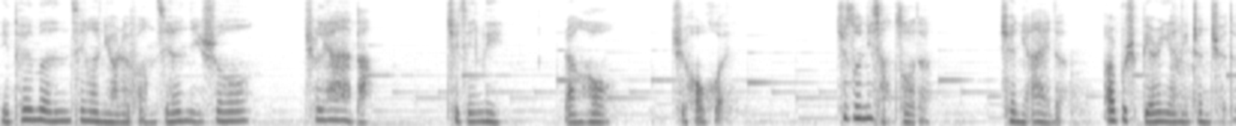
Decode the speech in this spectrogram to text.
你推门进了女儿的房间，你说：“去恋爱吧。”去经历，然后去后悔，去做你想做的，选你爱的，而不是别人眼里正确的。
